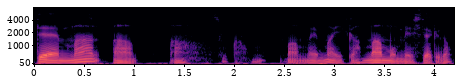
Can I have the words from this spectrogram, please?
で、man、あ、あ、そうか。まあ、まあ、まあいいか。まあも名詞だけど。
